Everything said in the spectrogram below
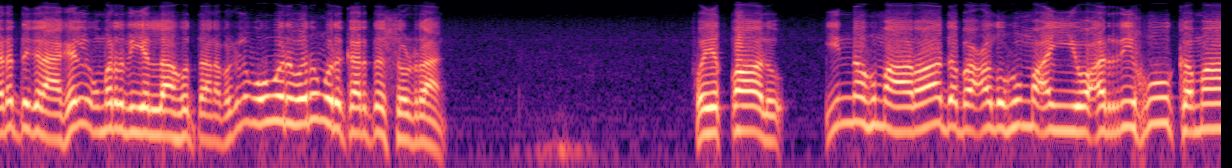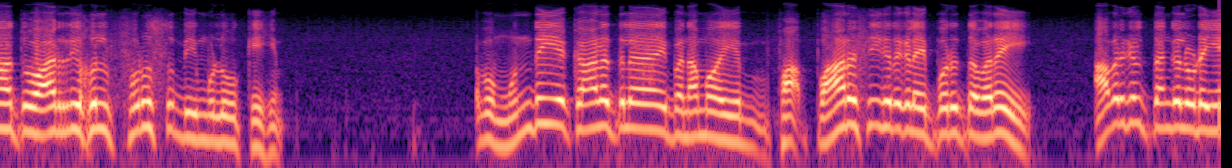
நடத்துகிறார்கள். உமரதி அல்லாஹுத்தானவர்கள் ஒவ்வொருவரும் ஒரு கருத்தை சொல்கிறாங்க ஃபயக்காலு இன்னஹும் ஆராத பாதுகும் ஐயோ அர்ரிஹு கமாத்து அர்ரிஹுல் ஃபுருசு பி முலூக்கிஹிம். அப்போ முந்தைய காலத்தில் இப்போ நம்ம பாரசீகர்களை பொறுத்தவரை அவர்கள் தங்களுடைய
